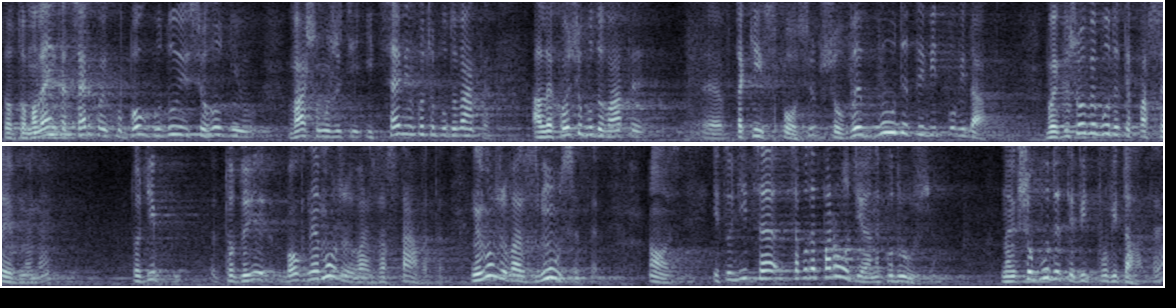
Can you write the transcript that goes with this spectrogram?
Тобто маленька церква, яку Бог будує сьогодні в вашому житті. І це Він хоче будувати. Але хоче будувати е, в такий спосіб, що ви будете відповідати. Бо якщо ви будете пасивними, тоді, тоді Бог не може вас заставити, не може вас змусити. Ось. І тоді це, це буде пародія, а не подружжя. Ну якщо будете відповідати,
